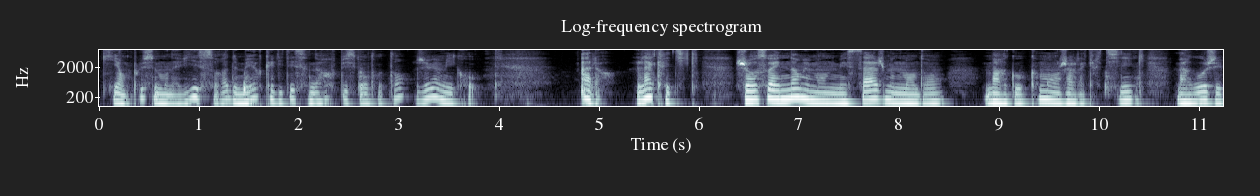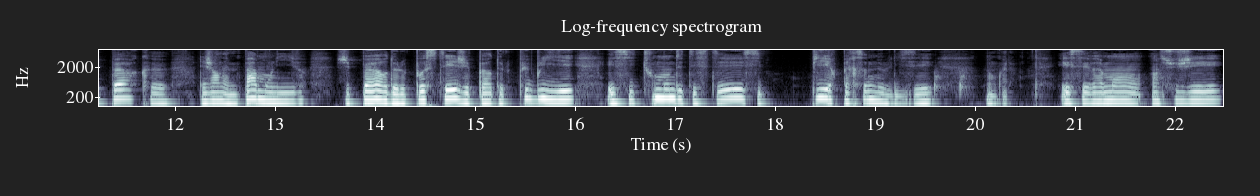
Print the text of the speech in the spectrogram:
qui en plus, à mon avis, sera de meilleure qualité sonore, puisqu'entre temps, j'ai eu un micro. Alors, la critique. Je reçois énormément de messages me demandant Margot, comment on gère la critique? Margot, j'ai peur que les gens n'aiment pas mon livre, j'ai peur de le poster, j'ai peur de le publier, et si tout le monde détestait, si pire, personne ne le lisait. Donc voilà. Et c'est vraiment un sujet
